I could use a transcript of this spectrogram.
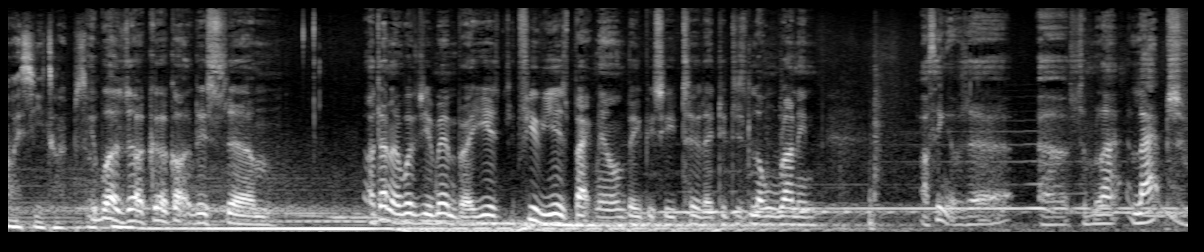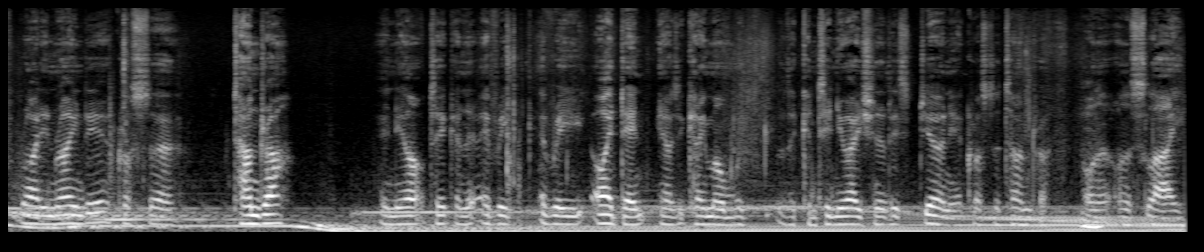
icy type song. It was. I got this. Um, I don't know whether you remember a, year, a few years back now on BBC Two. They did this long running. I think it was uh, uh, some la- Lapps riding reindeer across uh, tundra in the Arctic, and every every ident, you know, as it came on, was, was a continuation of this journey across the tundra on a, on a sleigh.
